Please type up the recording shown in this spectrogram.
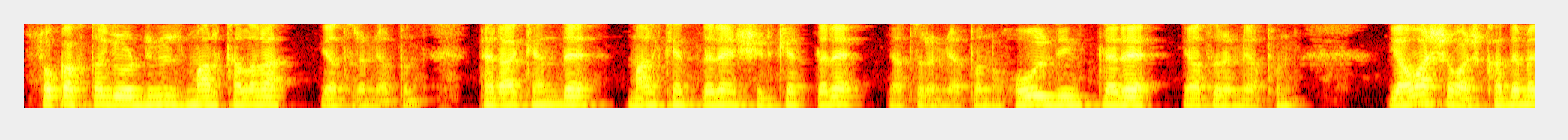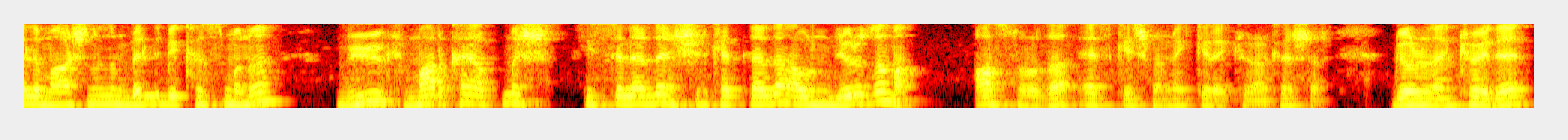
sokakta gördüğünüz markalara yatırım yapın. Perakende marketlere, şirketlere yatırım yapın. Holdinglere yatırım yapın. Yavaş yavaş kademeli maaşınızın belli bir kısmını büyük marka yapmış hisselerden, şirketlerden alın diyoruz ama az sonra da es geçmemek gerekiyor arkadaşlar. Görünen köyde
